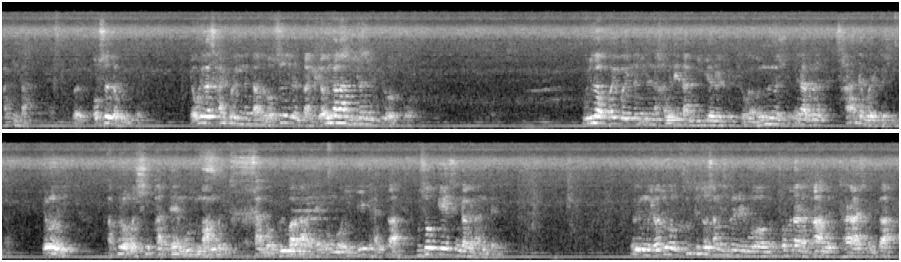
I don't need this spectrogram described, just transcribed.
바뀐다. 뭐, 없어져 버리죠 우리가 살고 있는 땅은 없어지는 땅이 여기다가 미련이 필요 없어. 우리가 보이고 있는 이런 하늘에 대한 미련을 줄 필요가 없는 것이 왜냐하면 사라져 버릴 것입니다. 그러면 앞으로 뭐 심판 때 모두 만물이 다뭐 불바가 되고 뭐 얘기하니까 무섭게 생각을 하는데 여기 뭐 요즘은 컴퓨터 상식을 뭐 저보다는 다잘 아시니까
